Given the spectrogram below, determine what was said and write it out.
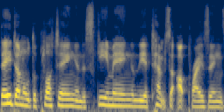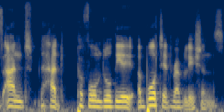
They'd done all the plotting and the scheming and the attempts at uprisings and had performed all the aborted revolutions.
